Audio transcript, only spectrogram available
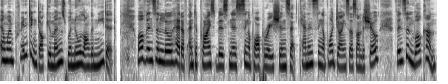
and when printing documents were no longer needed. Well, Vincent Low, head of enterprise business Singapore operations at Canon Singapore, joins us on the show. Vincent, welcome.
